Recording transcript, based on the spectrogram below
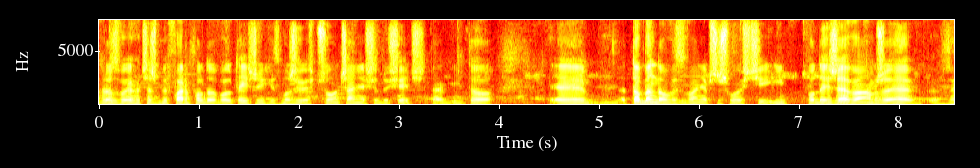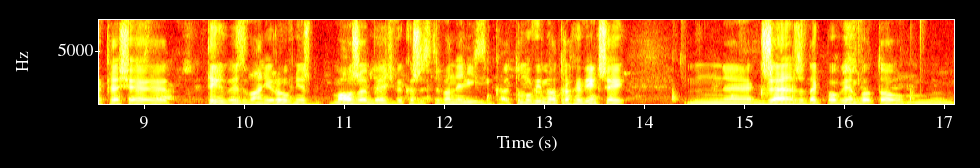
w rozwoju chociażby farm fotowoltaicznych jest możliwość przyłączania się do sieci. Tak? I to, e, to będą wyzwania przyszłości i podejrzewam, że w zakresie tych wyzwań również może być wykorzystywany leasing, ale tu mówimy o trochę większej mm, grze, że tak powiem, bo to mm,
